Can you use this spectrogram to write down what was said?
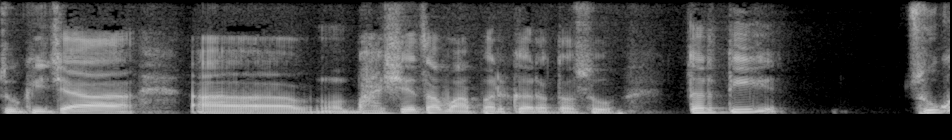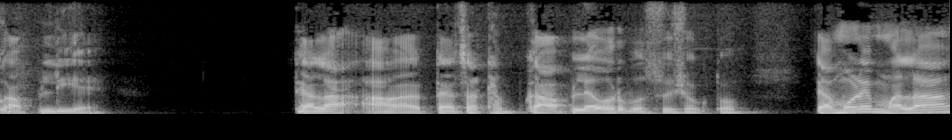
चुकीच्या भाषेचा वापर करत असू तर ती चूक आपली आहे. त्याला त्याचा ठपका आपल्यावर बसू शकतो. त्यामुळे मला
